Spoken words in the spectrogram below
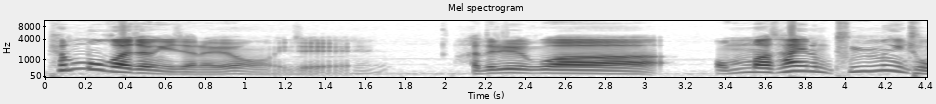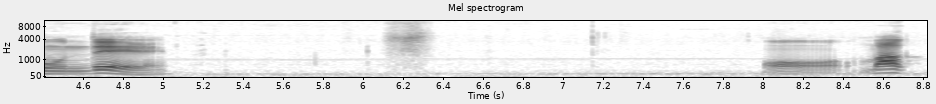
편모 가정이잖아요. 이제 아들과 엄마 사이는 분명히 좋은데 어 막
